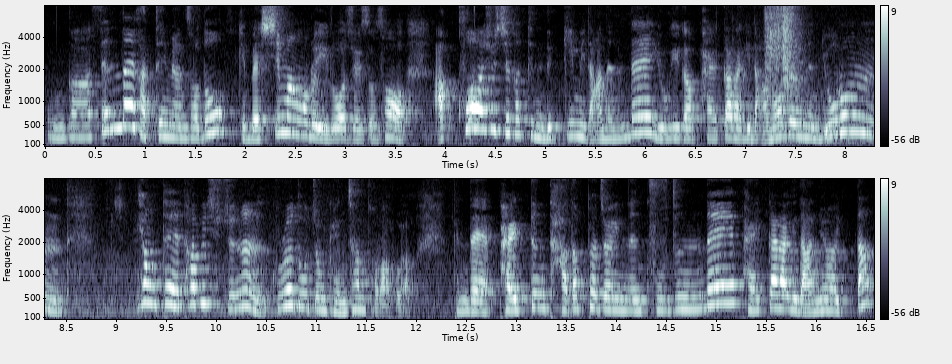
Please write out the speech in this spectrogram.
뭔가 샌들 같으면서도 이렇게 mesh망으로 이루어져 있어서 아쿠아 슈즈 같은 느낌이 나는데 여기가 발가락이 나눠져 있는 이런 형태의 타비 슈즈는 그래도 좀 괜찮더라고요. 근데 발등 다 덮여져 있는 구두인데 발가락이 나뉘어 있다?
